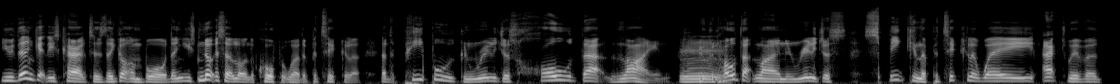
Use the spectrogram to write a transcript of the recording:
you then get these characters, they got on board, and you notice a lot in the corporate world in particular that the people who can really just hold that line, who can hold that line and really just speak in a particular way, act with a,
